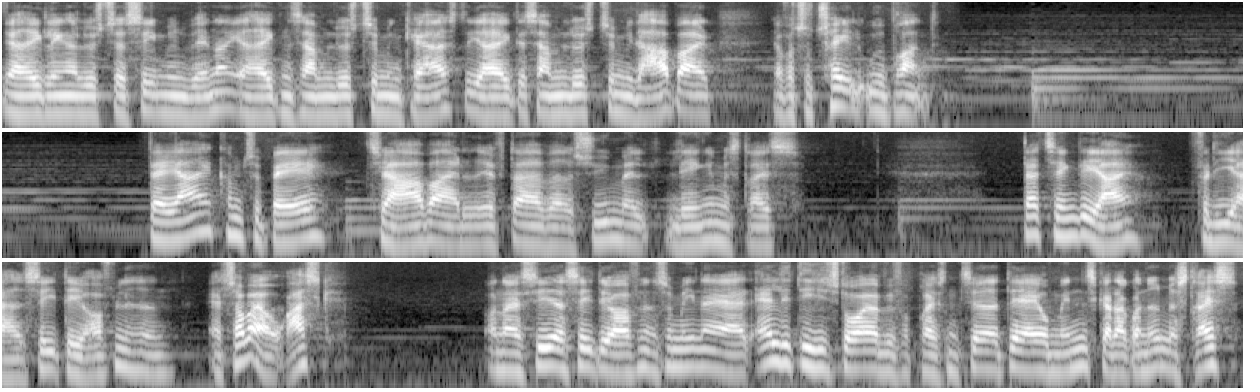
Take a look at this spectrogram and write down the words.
Jeg havde ikke længere lyst til at se mine venner. Jeg havde ikke den samme lyst til min kæreste. Jeg havde ikke det samme lyst til mit arbejde. Jeg var totalt udbrændt. Da jeg kom tilbage til arbejdet efter at have været sygemeldt længe med stress, der tænkte jeg, fordi jeg havde set det i offentligheden, at så var jeg jo rask. Og når jeg siger, at jeg har set det i offentligheden, så mener jeg, at alle de historier, vi får præsenteret, det er jo mennesker, der går ned med stress,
